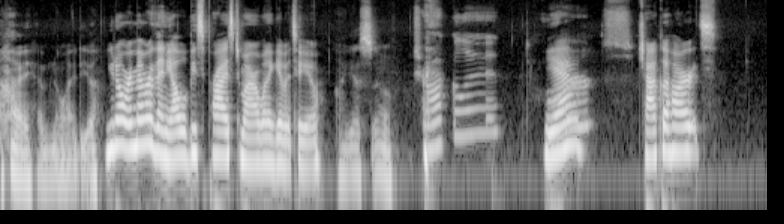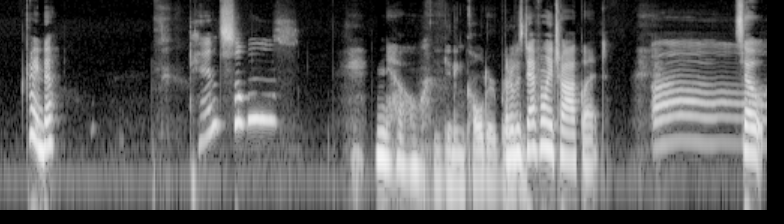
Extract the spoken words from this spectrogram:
I have no idea. You don't remember? Then y'all will be surprised tomorrow when I give it to you. I guess so. Chocolate. Yeah. hearts, Chocolate hearts. Kinda. Pencils. No. You're getting colder, But it was definitely chocolate. Uh, So,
